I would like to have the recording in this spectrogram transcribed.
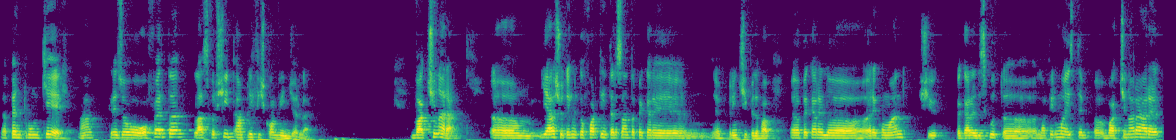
uh, pentru încheieri. Da? Crezi o ofertă, la sfârșit amplifici convingerile. Vaccinarea. Uh, iarăși o tehnică foarte interesantă pe care, principiu de fapt, uh, pe care îl uh, recomand și pe care îl discut la firmă este vaccinarea are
